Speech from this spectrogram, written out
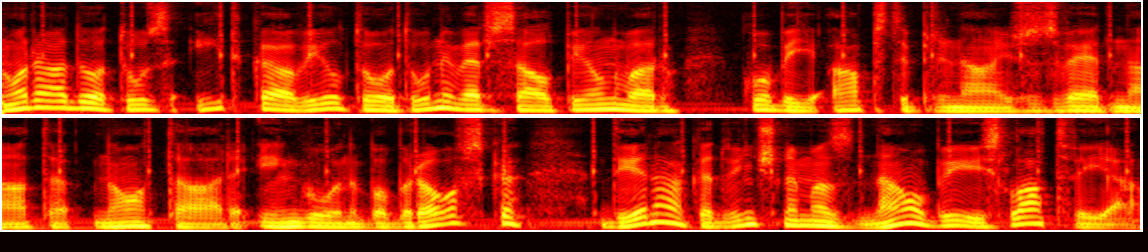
norādot uz it kā viltotu universālu pilnvaru, ko bija apstiprinājusi zvērnāta notāre Ingūna Bobrovska dienā, kad viņš nemaz nav bijis Latvijā.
